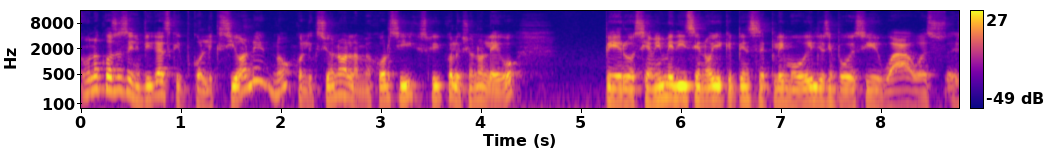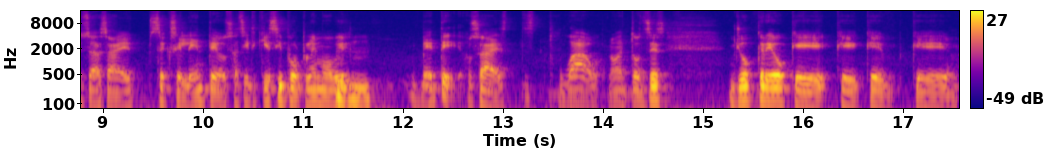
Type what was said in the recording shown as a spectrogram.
una cosa significa es que coleccione, ¿no? Colecciono, a lo mejor sí, sí colecciono Lego. Pero si a mí me dicen, oye, ¿qué piensas de Playmobil? Yo siempre voy a decir, wow, es, es, es excelente. O sea, si te quieres ir por Playmobil, vete. O sea, es, wow, ¿no? Entonces, yo creo que, que, que,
